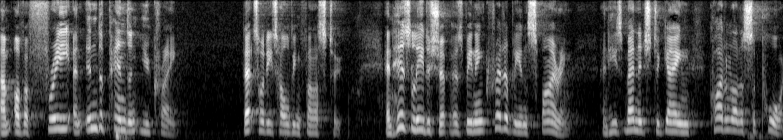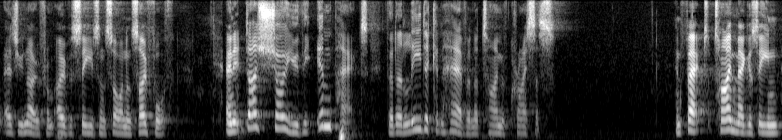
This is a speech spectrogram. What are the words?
um, of a free and independent Ukraine. That's what he's holding fast to. And his leadership has been incredibly inspiring. And he's managed to gain quite a lot of support, as you know, from overseas and so on and so forth. And it does show you the impact that a leader can have in a time of crisis. In fact, Time magazine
